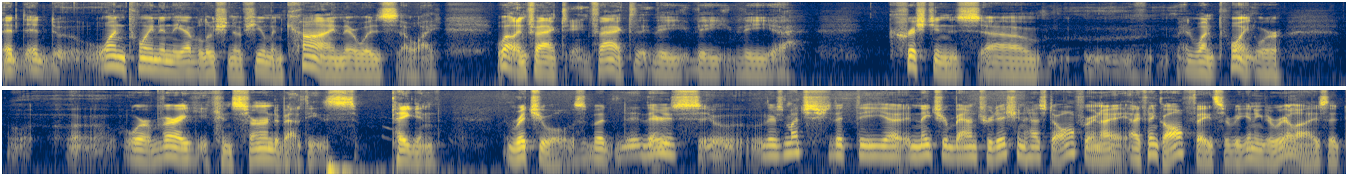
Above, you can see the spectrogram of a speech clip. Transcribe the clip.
at, at one point in the evolution of humankind, there was oh I, well in fact in fact the the the uh, Christians uh, at one point were were very concerned about these pagan rituals, but there's there's much that the uh, nature-bound tradition has to offer, and I, I think all faiths are beginning to realize that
